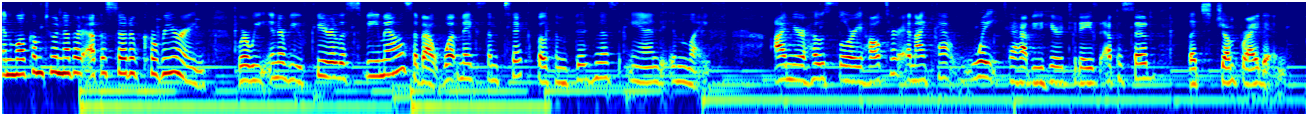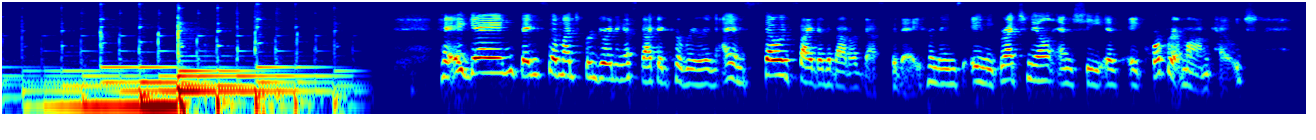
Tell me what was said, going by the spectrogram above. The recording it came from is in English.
and welcome to another episode of Careering, where we interview fearless females about what makes them tick both in business and in life. I'm your host, Lori Halter, and I can't wait to have you hear today's episode. Let's jump right in. Hey, gang. Thanks so much for joining us back at Careering. I am so excited about our guest today. Her name's Amy Gretschmiel, and she is a corporate mom coach.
